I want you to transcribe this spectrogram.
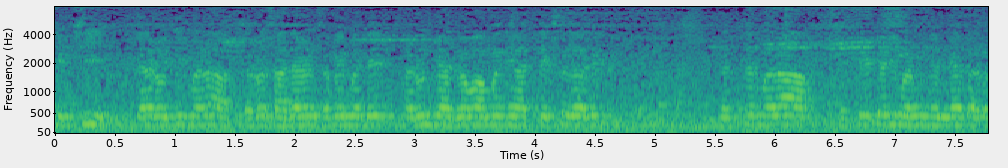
दिवशी त्या रोजी मला सर्वसाधारण सभेमध्ये अरुण जाधव आम्हाला अध्यक्ष झाले. नंतर मला सेक्रेटरी म्हणून नेमण्यात आलं.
